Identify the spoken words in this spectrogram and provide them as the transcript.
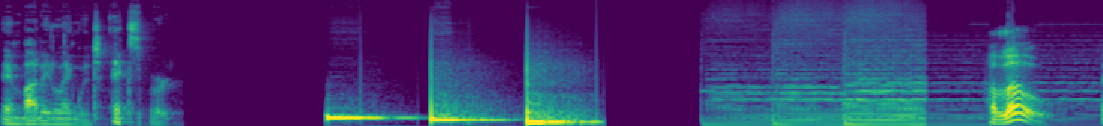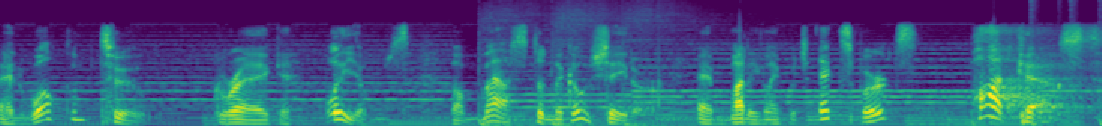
and body language expert. Hello, and welcome to Greg Williams, the master negotiator and body language experts podcast.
